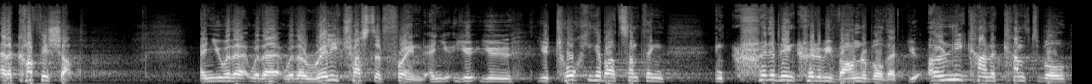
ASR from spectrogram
at a coffee shop and you with a, with a, with a really trusted friend and you, you, you, you're talking about something incredibly, incredibly vulnerable that you're only kind of comfortable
